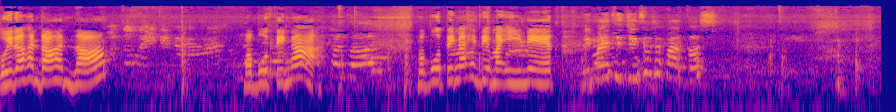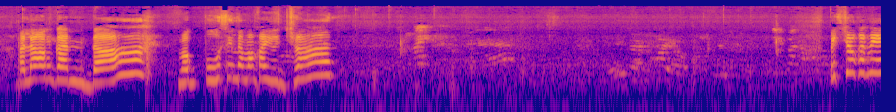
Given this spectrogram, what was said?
Uy, dahan-dahan lang. Mabuti nga. Mabuti nga hindi mainit. Remind si Jing sa sapatos. Hala, ang ganda. Magpusing naman kayo dyan. Picture kami.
